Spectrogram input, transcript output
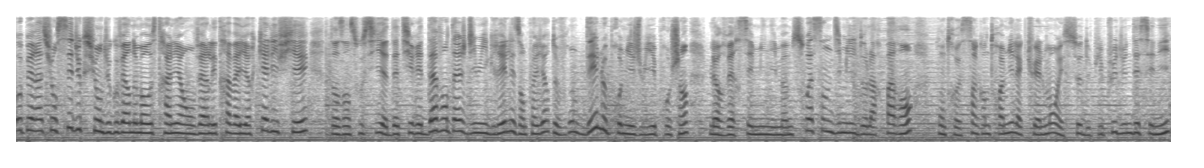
Opération séduction du gouvernement australien envers les travailleurs qualifiés. Dans un souci d'attirer davantage d'immigrés, les employeurs devront dès le 1er juillet prochain leur verser minimum 70 000 dollars par an contre 53 000 actuellement et ce depuis plus d'une décennie.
